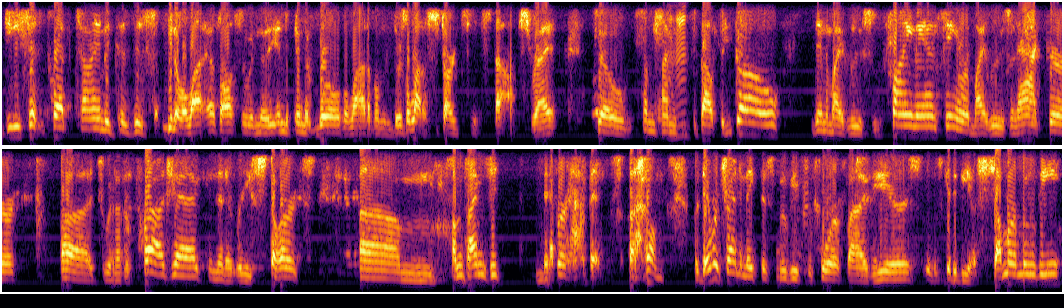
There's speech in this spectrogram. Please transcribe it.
decent prep time because there's, you know, a lot, as also in the independent world, a lot of them, there's a lot of starts and stops, right? So sometimes Mhm. it's about to go, then it might lose some financing or it might lose an actor uh, to another project, and then it restarts. Um, sometimes it never happens. Um, but they were trying to make this movie for four or five years. It was going to be a summer movie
